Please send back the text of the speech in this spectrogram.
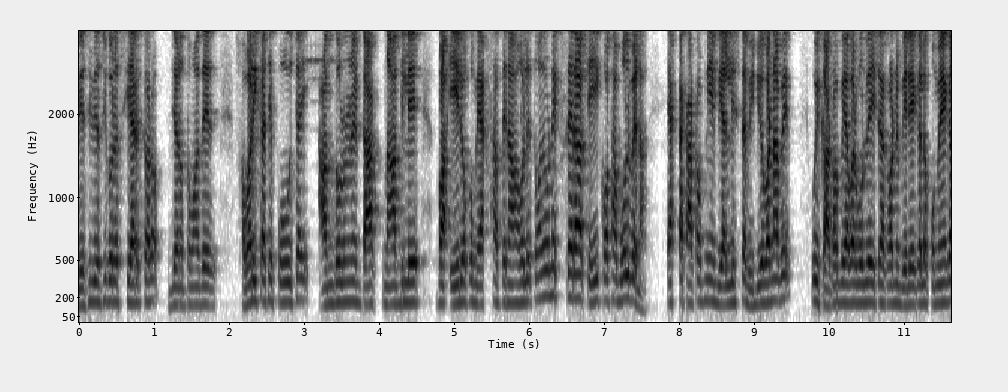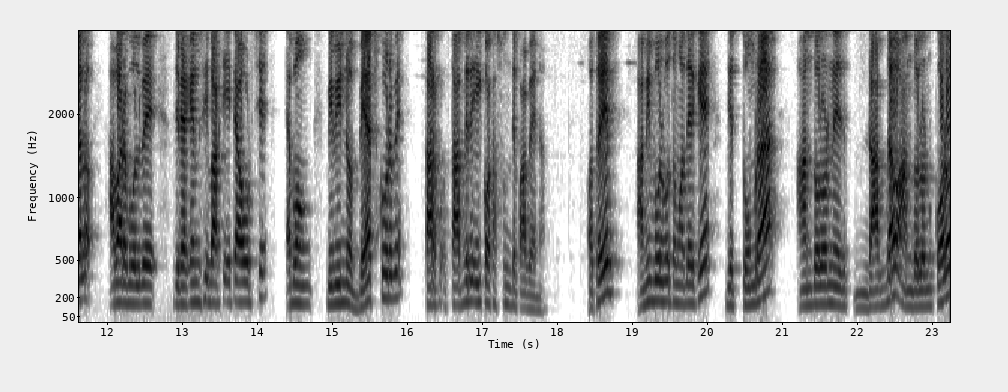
বেশি বেশি করে শেয়ার করো, যেন তোমাদের সবারই কাছে পৌঁছায়। আন্দোলনের ডাক না দিলে বা এরকম একসাথে না হলে তোমাদের অনেক স্যার আছে, এই কথা বলবে না। একটা কাট অফ নিয়ে বিয়াল্লিশটা ভিডিও বানাবে। ওই কাট অফে আবার বলবে, এটার কারণে বেড়ে গেল, কমে গেল। আবার বলবে যে ভ্যাকেন্সি বাড়ছে, এটা উঠছে। এবং বিভিন্ন ব্যাচ করবে তার তাদের এই কথা শুনতে পাবে না। অতএব আমি বলব তোমাদেরকে যে তোমরা আন্দোলনে ডাক দাও, আন্দোলন করো,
